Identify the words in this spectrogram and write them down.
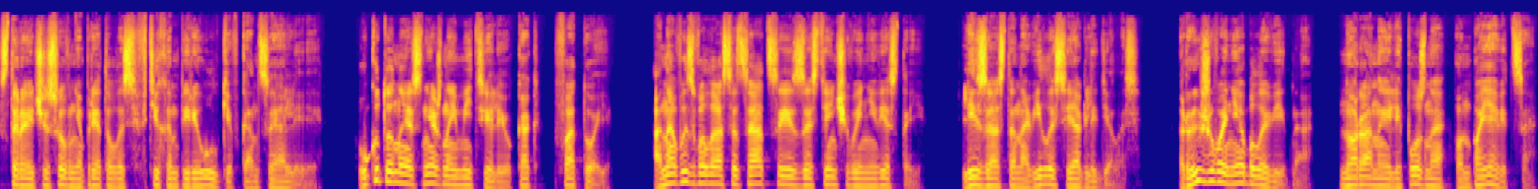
Старая часовня пряталась в тихом переулке в конце аллеи, укутанная снежной метелью, как фатой. Она вызвала ассоциации с застенчивой невестой. Лиза остановилась и огляделась. Рыжего не было видно, но рано или поздно он появится.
